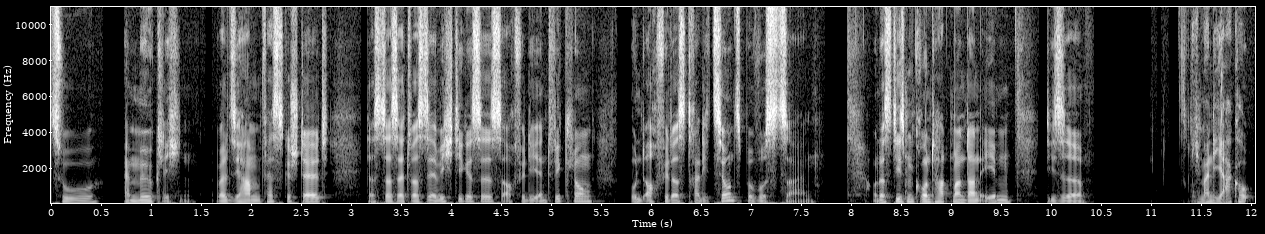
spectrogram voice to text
zu ermöglichen, weil sie haben festgestellt, dass das etwas sehr Wichtiges ist, auch für die Entwicklung und auch für das Traditionsbewusstsein. Und aus diesem Grund hat man dann eben diese, ich meine, Jakob,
